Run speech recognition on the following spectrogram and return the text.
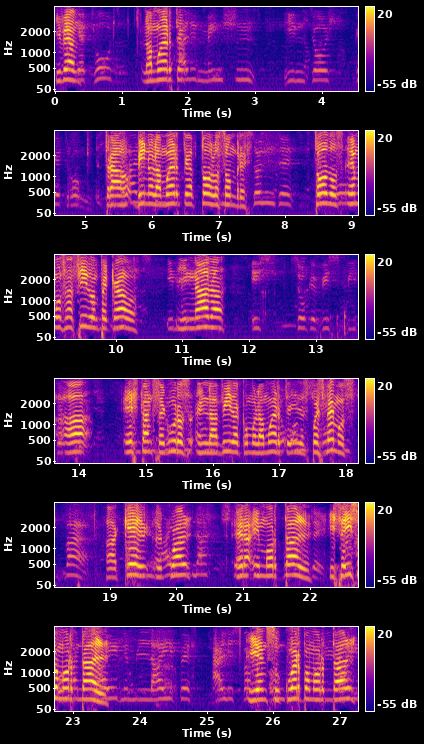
Y vean, la muerte trajo, vino la muerte a todos los hombres. Todos hemos nacido en pecado y nada es tan seguro en la vida como la muerte. Y después vemos a aquel el cual era inmortal y se hizo mortal y en su cuerpo mortal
